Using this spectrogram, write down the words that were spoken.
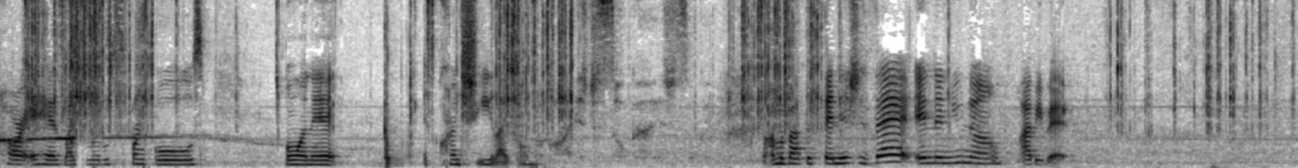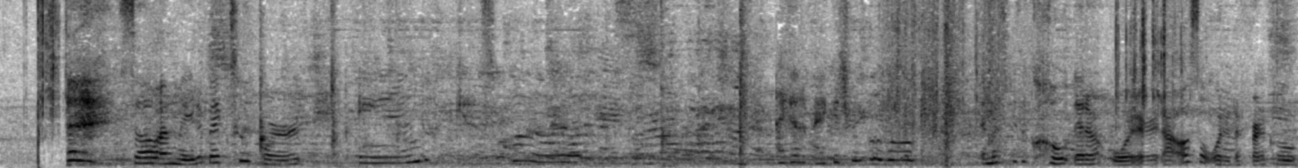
part. It has like little sprinkles on it. It's crunchy. Like oh my god it's just so good. It's just so good. So i'm about to finish that and then you know i'll be back so i made it back to work and guess what? I got a package from Google. It must be the coat that i ordered. I also ordered a fur coat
